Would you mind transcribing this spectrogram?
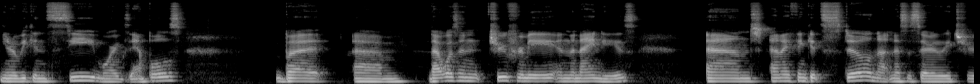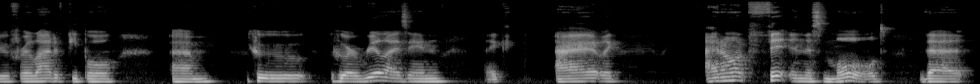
you know we can see more examples but um that wasn't true for me in the 90s and and I think it's still not necessarily true for a lot of people um, who who are realizing like I like I don't fit in this mold that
